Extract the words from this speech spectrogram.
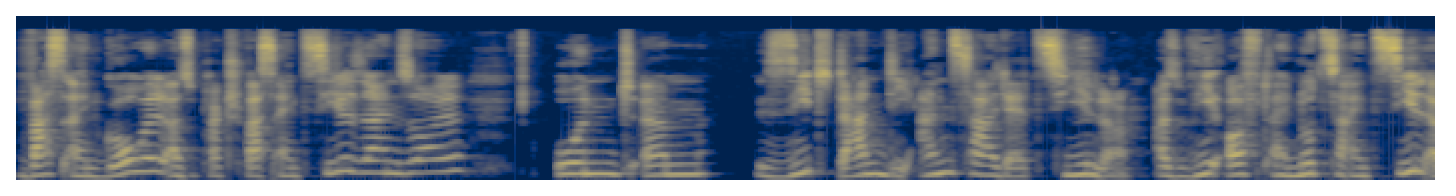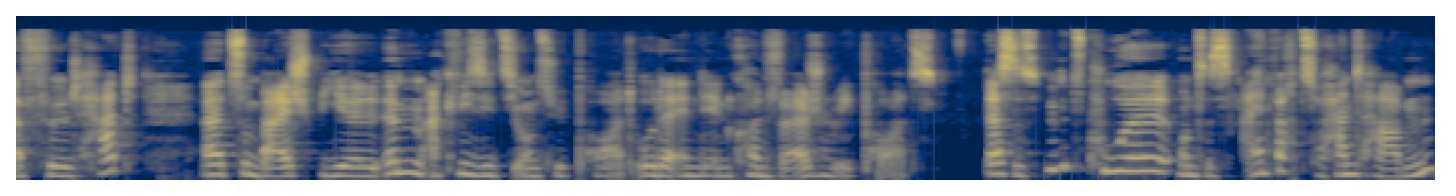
was ein Goal, also praktisch was ein Ziel sein soll und ähm, sieht dann die Anzahl der Ziele, also wie oft ein Nutzer ein Ziel erfüllt hat, äh, zum Beispiel im Akquisitionsreport oder in den Conversion Reports. Das ist übelst cool und ist einfach zu handhaben.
